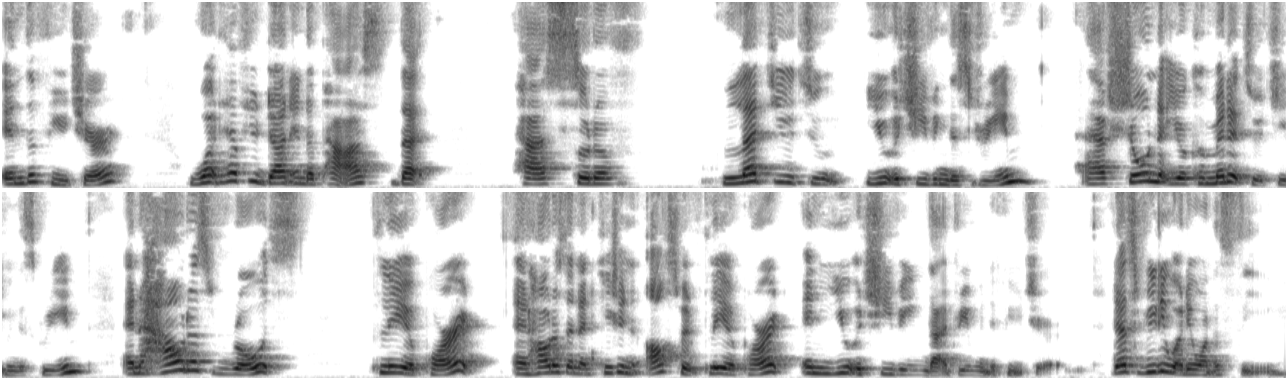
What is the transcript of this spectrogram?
in the future? What have you done in the past that has sort of led you to you achieving this dream? Have shown that you're committed to achieving this dream? And how does Rhodes play a part and how does an education in Oxford play a part in you achieving that dream in the future? That's really what they want to see.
